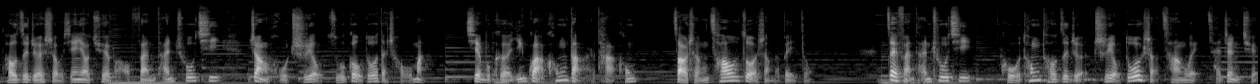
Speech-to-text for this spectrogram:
投资者首先要确保反弹初期账户持有足够多的筹码，切不可因挂空档而踏空，造成操作上的被动。在反弹初期，普通投资者持有多少仓位才正确？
